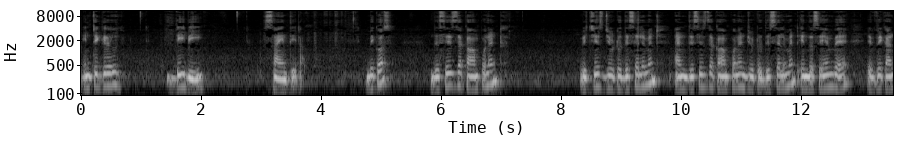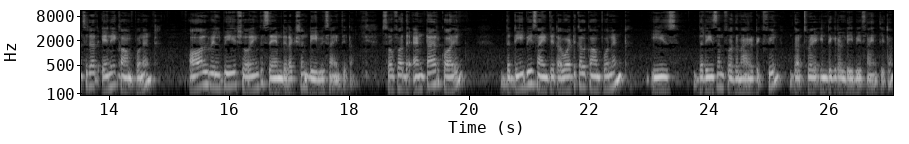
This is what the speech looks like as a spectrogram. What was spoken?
integral dB sin theta because this is the component which is due to this element and this is the component due to this element. In the same way if we consider any component all will be showing the same direction dB sin theta. So for the entire coil the dB sin theta vertical component is the reason for the magnetic field. That's why integral dB sin theta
